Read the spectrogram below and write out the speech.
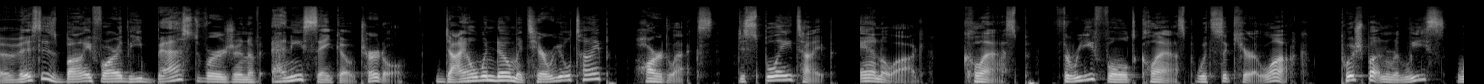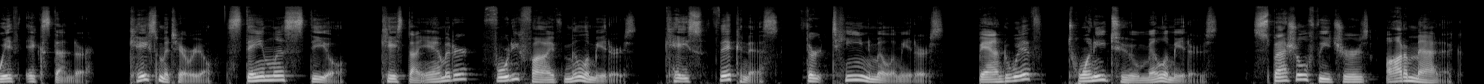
This is by far the best version of any Seiko Turtle. Dial window material type, Hardlex. Display type, analog. Clasp, three-fold clasp with secure lock. Push button release with extender. Case material, stainless steel. Case diameter, 45 millimeters. Case thickness, 13 millimeters. Bandwidth, 22 millimeters. Special features automatic.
